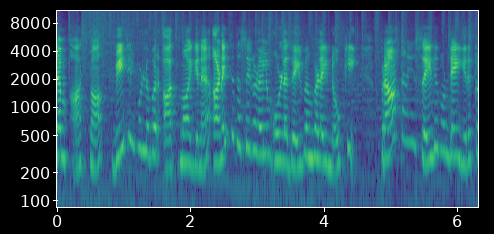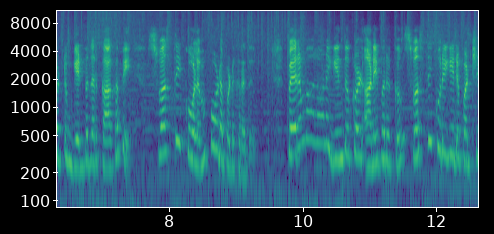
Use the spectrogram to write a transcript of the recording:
நம் ஆத்மா வீட்டில் உள்ளவர் ஆத்மா என அனைத்து திசைகளிலும் உள்ள தெய்வங்களை நோக்கி பிரார்த்தனை செய்து கொண்டே இருக்கட்டும் என்பதற்காகவே ஸ்வஸ்தி கோலம் போடப்படுகிறது. பெரும்பாலான இந்துக்கள் அனைவருக்கும் ஸ்வஸ்தி குறியீடு பற்றி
